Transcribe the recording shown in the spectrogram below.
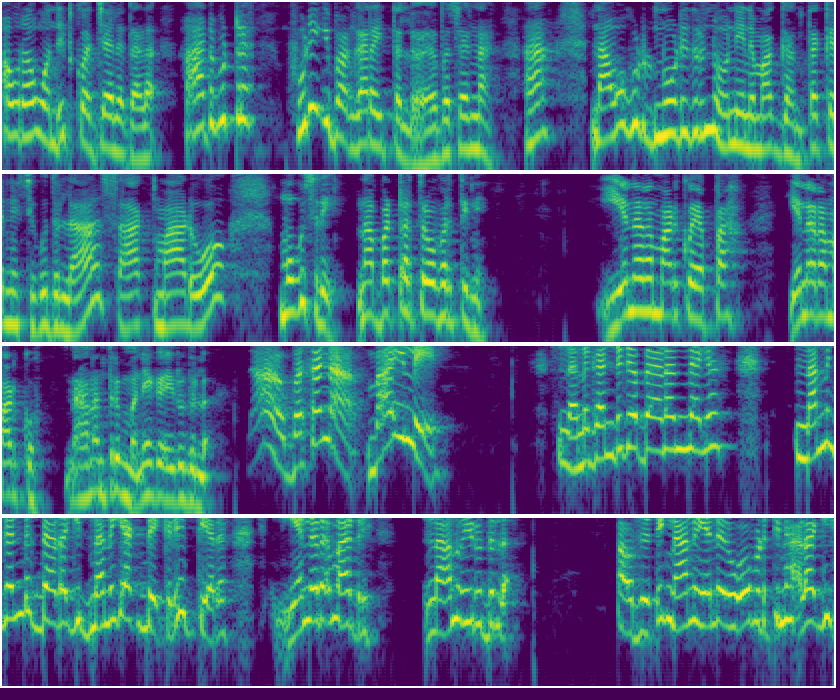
ಅವ್ರ ಒಂದಿಟ್ಟು ಕೊಜ್ಜಾಲದಾಳ ಆಟ್ಬಿಟ್ರೆ ಹುಡುಗಿ ಬಂಗಾರ ಐತಲ್ಲ ಬಸಣ್ಣ? ಹಾ ನಾವು ಹುಡುಗ ನೋಡಿದ್ರು ನಿನ್ನ ಮಗ್ಗ ಅಂತಕ್ಕನೆ ಸಿಗುದಿಲ್ಲ. ಸಾಕು ಮಾಡು. ಮುಗಿಸ್ರಿ. ನಾ ಭಟ್ರ ಹತ್ರ ಬರ್ತೀನಿ ಏನಾರ ಮಾಡ್ಕೋ ಯಪ್ಪ. ಏನಾರ ಮಾಡ್ಕೋ. ನಾನಂತರ ಮನೆಗೆ ಇರುದಿಲ್ಲ. ಬಸಣ್ಣ? ಬಾ ಇಲ್ಲಿ. ನನ್ನ ಗಂಡಗ ಬೇಡ ಅಂದ್ಮ್ಯಾಗ? ನನ್ನ ಗಂಡಗ್ ಬೇಡಾಗಿದ್ದು ನನಗೆ ಯಾಕೆ ಬೇಕ್ರಿ ಇತ್ಯಾರ ಏನಾರ ಮಾಡ್ರಿ. ನಾನು ಇರುದಿಲ್ಲ. ಅವ್ರ ಜೊತೆಗೆ ನಾನು ಎಲ್ಲಾರು ಹೋಗ್ಬಿಡ್ತೀನಿ ಹಾಳಾಗಿ.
